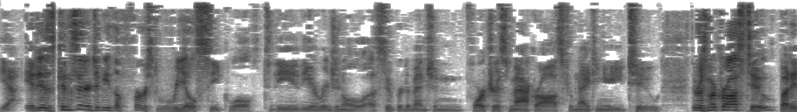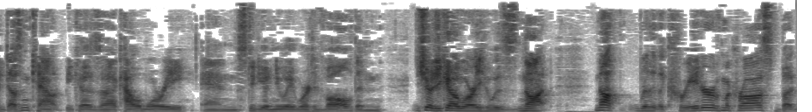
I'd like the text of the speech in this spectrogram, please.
Yeah, it is considered to be the first real sequel to the the original uh, Super Dimension Fortress Macross from 1982. There's Macross 2, but it doesn't count because uh, Kawamori and Studio Nue weren't involved, and Shoji Kawamori, who was not not really the creator of Macross, but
